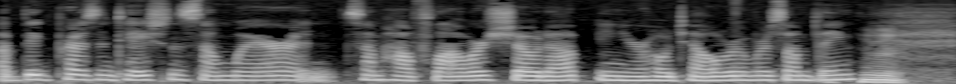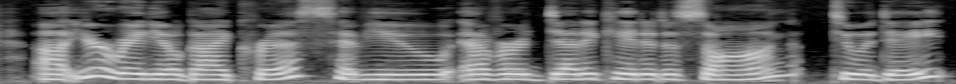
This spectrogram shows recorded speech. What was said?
a big presentation somewhere and somehow flowers showed up in your hotel room or something? Hmm. Uh, you're a radio guy, Chris. Have you ever dedicated a song to a date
